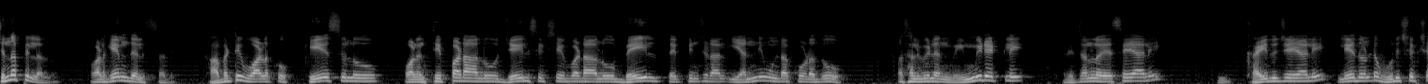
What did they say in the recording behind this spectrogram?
చిన్నపిల్లలు వాళ్ళకేం తెలుస్తుంది? కాబట్టి వాళ్ళకు కేసులు వాళ్ళని తిప్పడాలు జైలు శిక్ష ఇవ్వడాలు బెయిల్ తెప్పించడాలు ఇవన్నీ ఉండకూడదు. అసలు వీళ్ళని ఇమ్మీడియట్లీ ప్రిజన్లో వేసేయాలి ఖైదు చేయాలి లేదంటే ఉరి శిక్ష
